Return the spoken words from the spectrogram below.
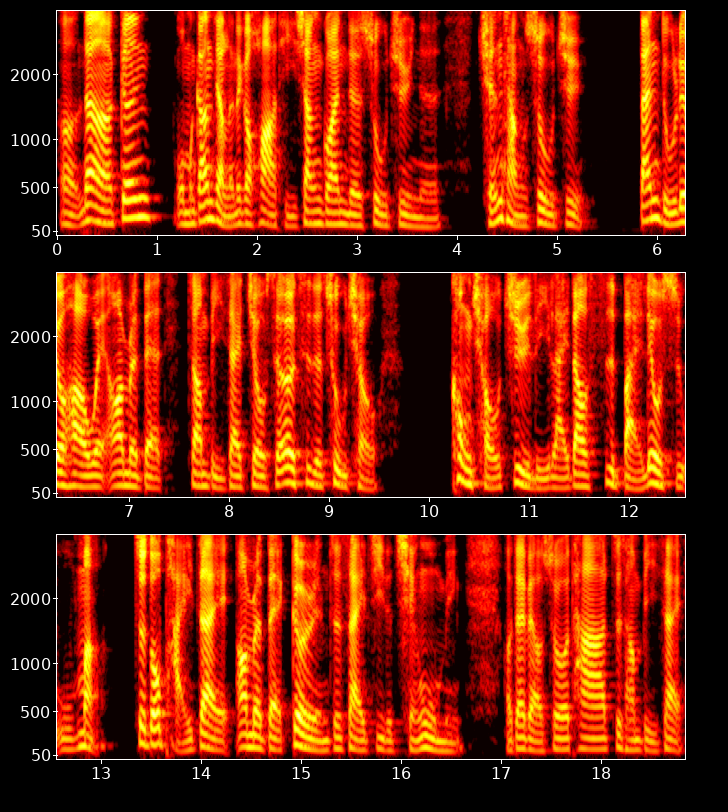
呃，那跟我们刚讲的那个话题相关的数据呢，全场数据，单独六号位 Amrabat 这场比赛九十二次的触球，控球距离来到四百六十五码。这都排在 Amrabat 个人这赛季的前五名，好，代表说他这场比赛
